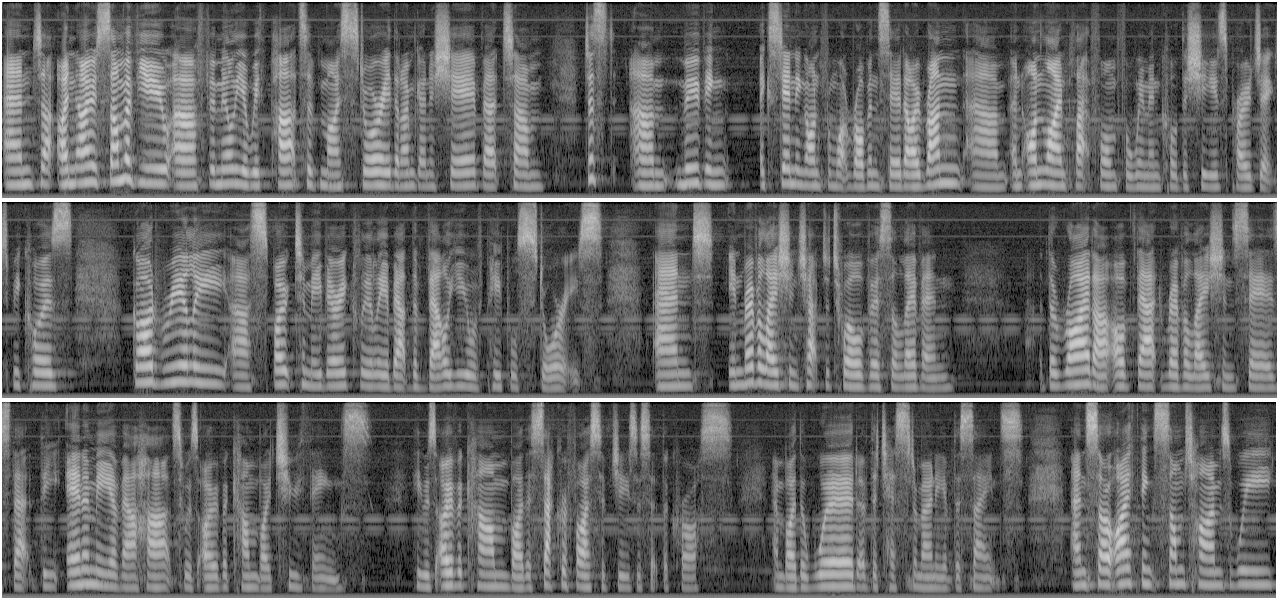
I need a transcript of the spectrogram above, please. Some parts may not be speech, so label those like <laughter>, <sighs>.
And uh, I know some of you are familiar with parts of my story that I'm going to share, but um, just um, moving, extending on from what Robin said, I run um, an online platform for women called the She Is Project because God really uh, spoke to me very clearly about the value of people's stories. And in Revelation chapter 12, verse 11, the writer of that revelation says that the enemy of our hearts was overcome by two things. He was overcome by the sacrifice of Jesus at the cross, and by the word of the testimony of the saints. And so I think sometimes we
